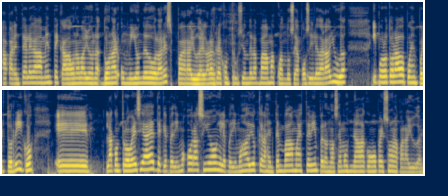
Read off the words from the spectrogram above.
aparente alegadamente cada una va a dona- donar un millón de dólares para ayudar a la reconstrucción de las Bahamas cuando sea posible dar ayuda. Y por otro lado, pues en Puerto Rico, eh, la controversia es de que pedimos oración y le pedimos a Dios que la gente en Bahamas esté bien, pero no hacemos nada como persona para ayudar.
